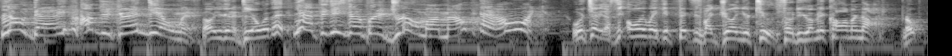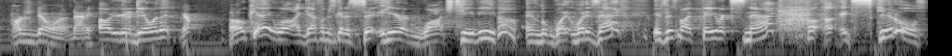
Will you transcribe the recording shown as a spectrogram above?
No, Daddy, I'm just gonna deal with it. Oh, you're gonna deal with it? Yeah, because he's gonna put a drill in my mouth and I don't like it. Well, Jeffy, that's the only way you can fix this by drilling your tooth. So do you want me to call him or not? Nope, I'll just deal with it, Daddy. Oh, you're gonna deal with it? Yep. Okay, well, I guess I'm just gonna sit here and watch TV. And what, what is that? Is this my favorite snack? Oh, uh, it's Skittles.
